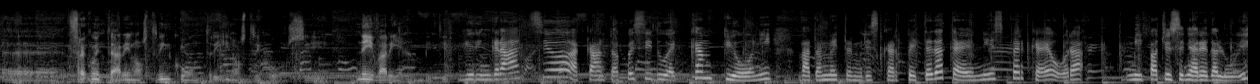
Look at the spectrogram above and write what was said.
eh, frequentare i nostri incontri, i nostri corsi nei vari ambiti. Vi ringrazio, accanto a questi due campioni vado a mettermi le scarpette da tennis perché ora mi faccio insegnare da lui.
